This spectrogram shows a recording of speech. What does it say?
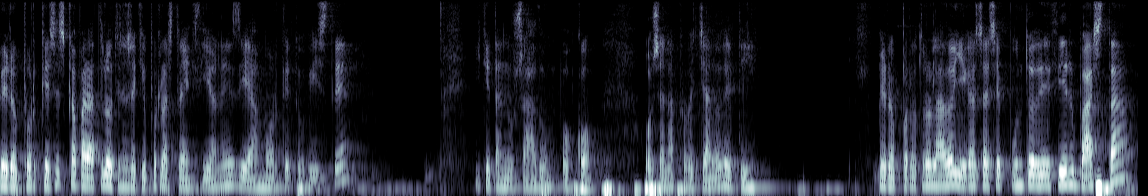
pero porque ese escaparate lo tienes aquí por las traiciones de amor que tuviste y que te han usado un poco o se han aprovechado de ti. Pero por otro lado llegas a ese punto de decir basta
